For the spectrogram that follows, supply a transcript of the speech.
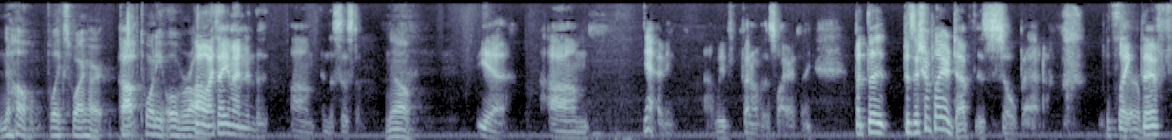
No, Blake Swihart, top Oh. 20 overall. Oh, I thought you meant in the um in the system. No, Yeah. Um, yeah, I mean, uh, we've been over this wire thing. But the position player depth is so bad. it's Like, terrible. the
